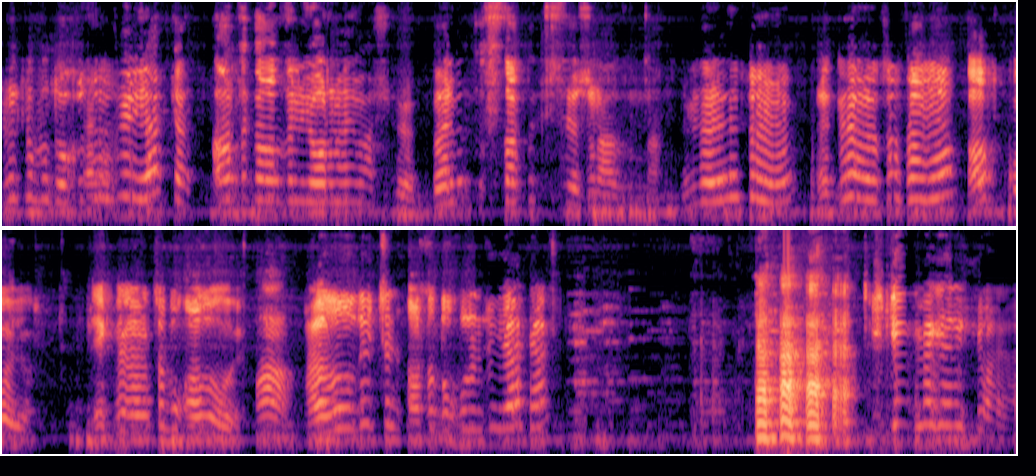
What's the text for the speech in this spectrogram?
çünkü bu dokuzuncuyu yerken artık ağzını yormaya başlıyor. Böyle bir ıslaklık istiyorsun ağzından. Bir de öyle söylüyorum. Ekmek arası sen bunu az koyuyorsun. Ekmek arası bu az oluyor. Ha. Az olduğu için aslında dokuzuncu yerken iki ekmek erişiyor yani.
